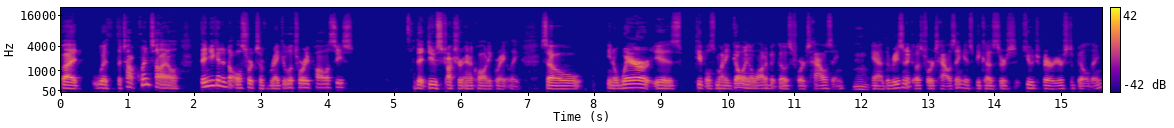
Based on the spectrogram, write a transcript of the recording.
But with the top quintile, then you get into all sorts of regulatory policies that do structure inequality greatly. So, you know, where is people's money going, a lot of it goes towards housing. Mm. And the reason it goes towards housing is because there's huge barriers to building,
